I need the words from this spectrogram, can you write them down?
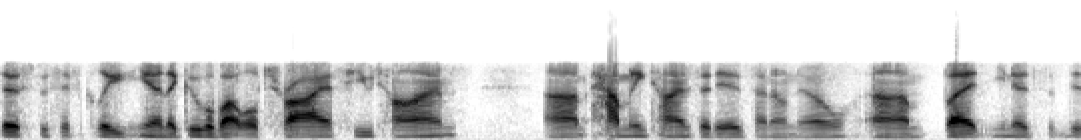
though specifically you know that Googlebot will try a few times. Um, how many times it is, I don't know. Um, but you know, it's, the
